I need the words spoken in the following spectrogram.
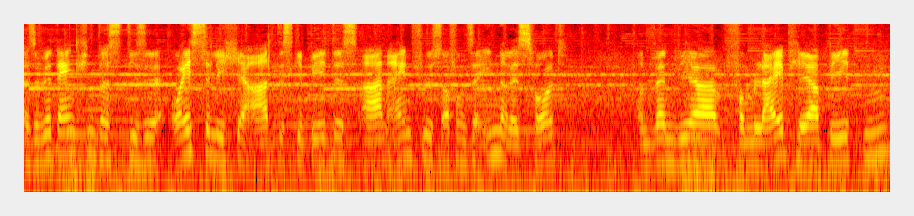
also wir denken, dass diese äußerliche Art des Gebetes auch einen Einfluss auf unser Inneres hat. Und wenn wir vom Leib her beten,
